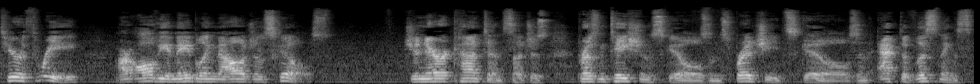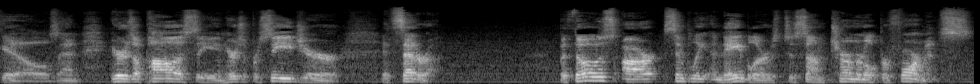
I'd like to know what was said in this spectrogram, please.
Tier 3 are all the enabling knowledge and skills. Generic content such as presentation skills and spreadsheet skills and active listening skills and here's a policy and here's a procedure, etc. But those are simply enablers to some terminal performance.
